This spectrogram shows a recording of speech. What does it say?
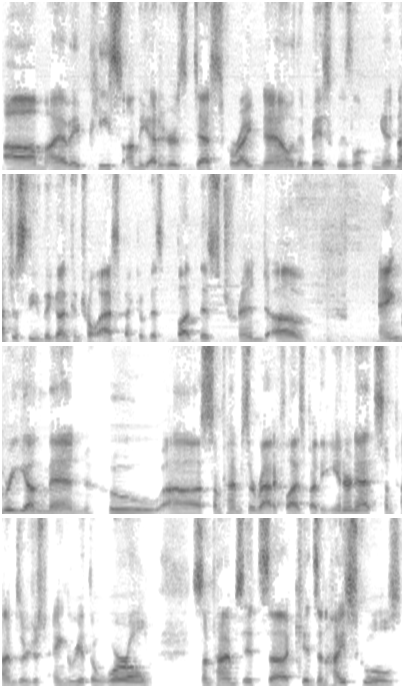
Um, I have a piece on the editor's desk right now that basically is looking at not just the, the gun control aspect of this, but this trend of angry young men who uh, sometimes they're radicalized by the internet, sometimes they're just angry at the world, sometimes it's uh, kids in high schools.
